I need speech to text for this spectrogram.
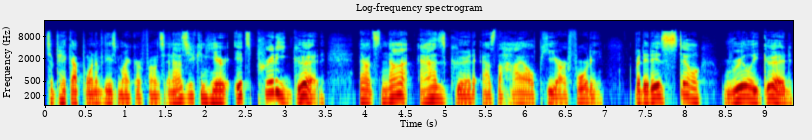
to pick up one of these microphones. And as you can hear, it's pretty good. Now, it's not as good as the Heil PR40, but it is still really good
